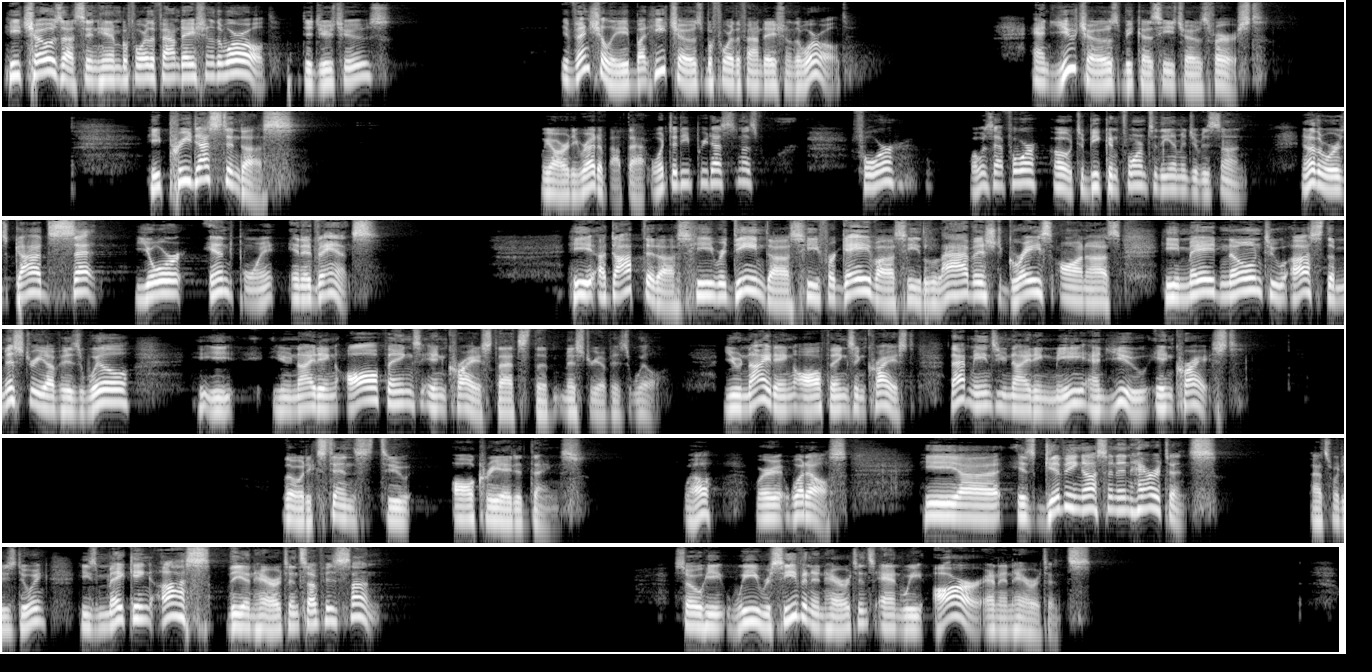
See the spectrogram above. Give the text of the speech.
He chose us in Him before the foundation of the world. Did you choose? Eventually, but He chose before the foundation of the world. And you chose because He chose first. He predestined us. We already read about that. What did he predestine us for? For? What was that for? Oh, to be conformed to the image of his son. In other words, God set your endpoint in advance. He adopted us. He redeemed us. He forgave us. He lavished grace on us. He made known to us the mystery of his will. He uniting all things in Christ. That's the mystery of his will uniting all things in Christ. That means uniting me and you in Christ. Though it extends to all created things. Well, where, what else? He uh, is giving us an inheritance. That's what he's doing. He's making us the inheritance of his son. So he, we receive an inheritance and we are an inheritance.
